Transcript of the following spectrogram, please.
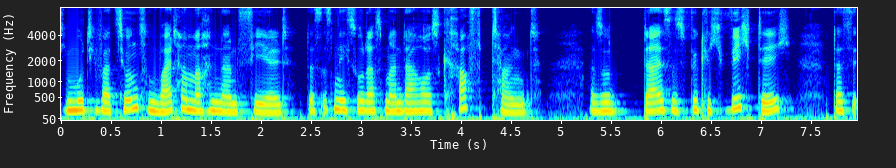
die Motivation zum Weitermachen dann fehlt. Das ist nicht so, dass man daraus Kraft tankt. Also da ist es wirklich wichtig, dass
